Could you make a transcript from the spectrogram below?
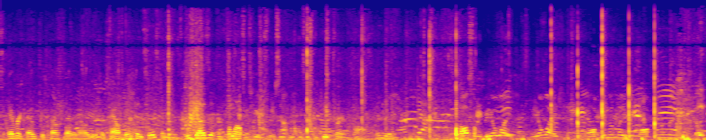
is every coach has talked about it all year is how inconsistent he is. He does it in full on. He's not. He's not going to keep turning the ball. Also, be away. Be away. Walk in the lead. Walk in the lead.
